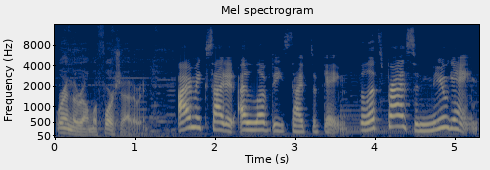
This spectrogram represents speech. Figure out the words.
We're in the realm of foreshadowing. I'm excited. I love these types of games. So let's press a new game.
